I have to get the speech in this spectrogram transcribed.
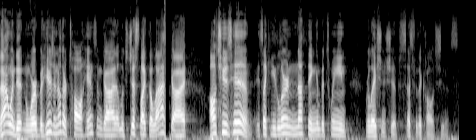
that one didn't work, but here's another tall, handsome guy that looks just like the last guy. I'll choose him. It's like he learned nothing in between relationships. That's for the college students.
